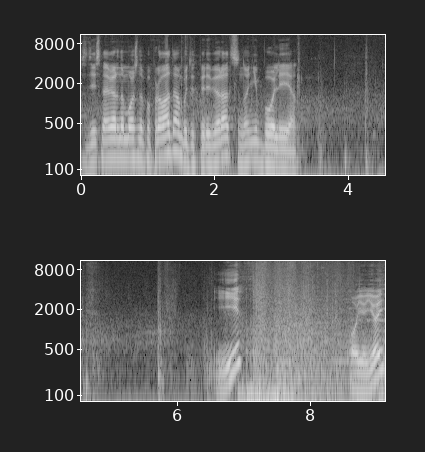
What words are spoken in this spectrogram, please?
Здесь, наверное, можно по проводам будет перебираться, но не более. И... Ой-ой-ой.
